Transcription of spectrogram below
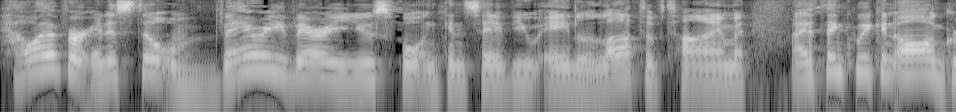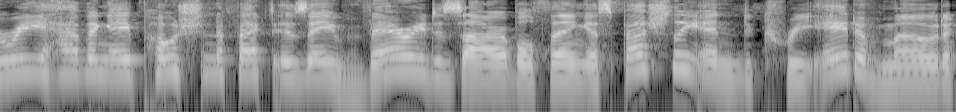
However, it is still very, very useful and can save you a lot of time. I think we can all agree having a potion effect is a very desirable thing, especially in creative mode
